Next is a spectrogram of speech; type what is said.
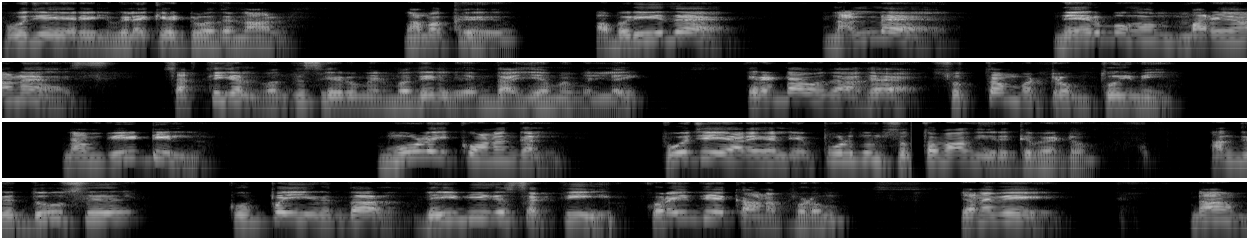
பூஜை அறையில் விளக்கேற்றுவதனால் நமக்கு அபரீத நல்ல நேர்முகம் மறையான சக்திகள் வந்து சேரும் என்பதில் எந்த ஐயமும் இல்லை. இரண்டாவதாக சுத்தம் மற்றும் தூய்மை. நம் வீட்டில் மூளை கோணங்கள் பூஜை அறைகள் எப்பொழுதும் சுத்தமாக இருக்க வேண்டும். அங்கு தூசு குப்பை இருந்தால் தெய்வீக சக்தி குறைந்தே காணப்படும். எனவே நாம்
